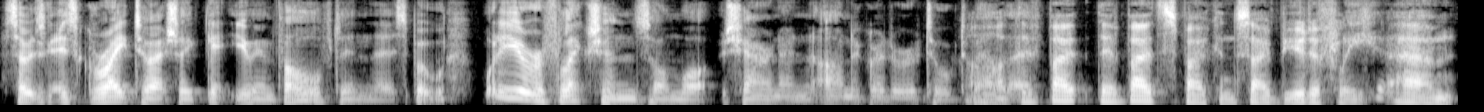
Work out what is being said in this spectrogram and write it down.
So it's, it's great to actually get you involved in this. But what are your reflections on what Sharon and Arnagretta have talked about? Oh, they've both they've both spoken so beautifully, um,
